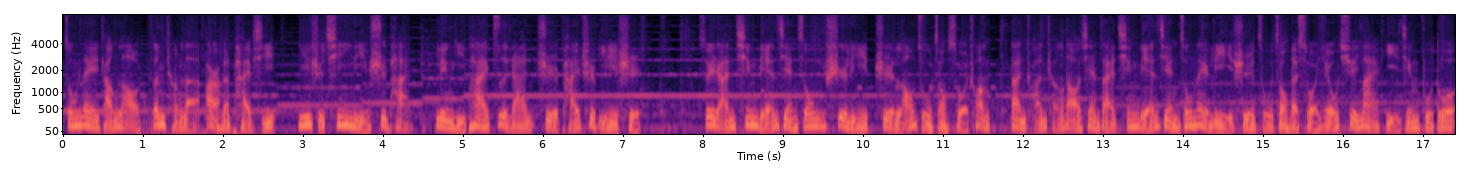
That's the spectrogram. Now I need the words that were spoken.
宗内长老分成了二个派系，一是亲李氏派，另一派自然是排斥李氏。虽然青莲剑宗势力是老祖宗所创，但传承到现在，青莲剑宗内李氏祖宗的所留血脉已经不多，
